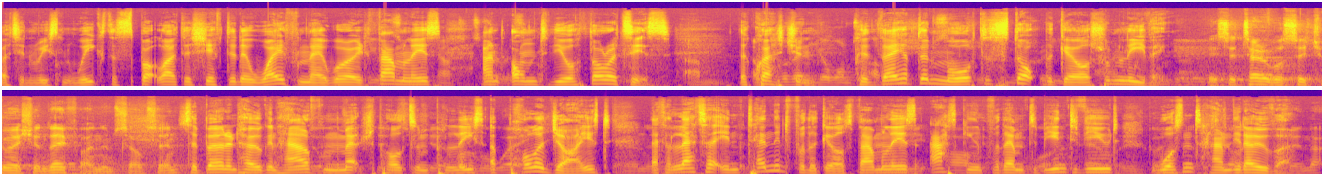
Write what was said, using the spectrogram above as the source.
But in recent weeks, the spotlight has shifted away from their worried families and onto the authorities. The question could they have done more to stop the girls from leaving? It's a terrible situation they find themselves in. Sir Bernard Hogan Howe from the Metropolitan Police apologised that a letter intended for the girls' families asking for them to be interviewed wasn't handed over.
